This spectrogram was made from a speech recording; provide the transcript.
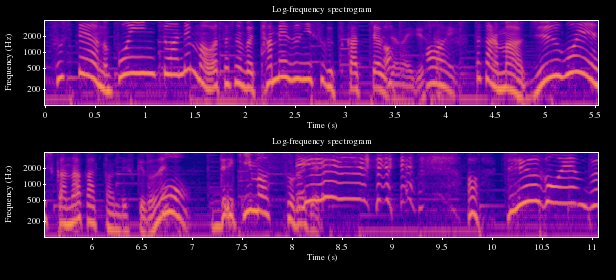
そしてあのポイントはね、まあ、私の場合貯めずにすぐ使っちゃうじゃないですか、はい、だからまあ15円しかなかったんですけどね。できますそれで。あ15円分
